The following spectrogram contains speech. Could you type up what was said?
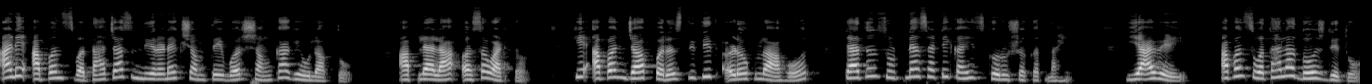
आणि आपण स्वतःच्याच निर्णय क्षमतेवर शंका घेऊ लागतो. आपल्याला असं वाटतं की आपण ज्या परिस्थितीत अडकलो आहोत त्यातून सुटण्यासाठी काहीच करू शकत नाही. यावेळी आपण स्वतःला दोष देतो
